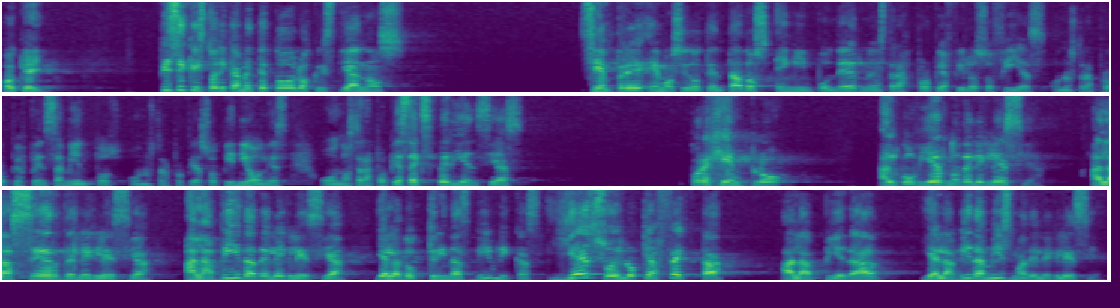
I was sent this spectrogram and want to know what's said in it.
Ok, Dice que históricamente todos los cristianos siempre hemos sido tentados en imponer nuestras propias filosofías o nuestros propios pensamientos o nuestras propias opiniones o nuestras propias experiencias. Por ejemplo, al gobierno de la iglesia, al hacer de la iglesia, a la vida de la iglesia y a las doctrinas bíblicas. Y eso es lo que afecta a la piedad y a la vida misma de la iglesia.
